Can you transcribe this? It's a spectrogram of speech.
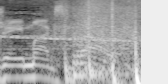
J Max Brown.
